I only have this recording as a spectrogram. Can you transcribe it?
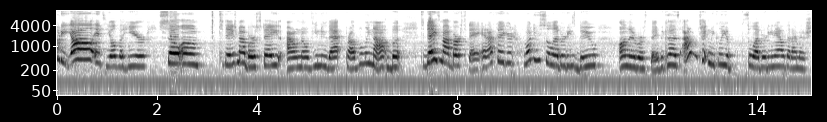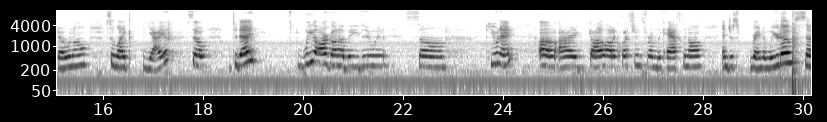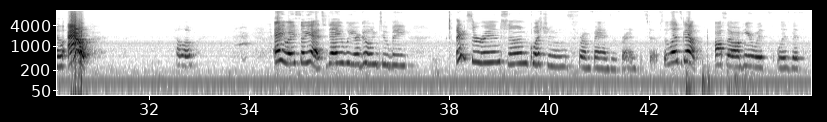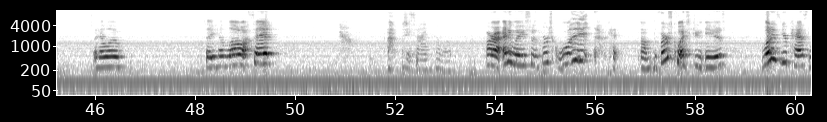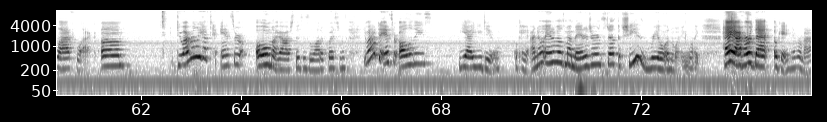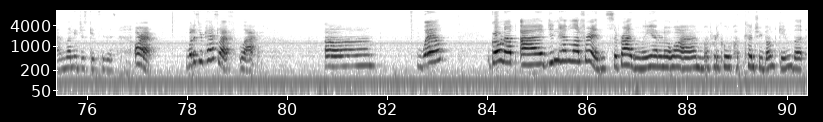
Howdy, y'all! It's Yulva here. So, um, today's my birthday. I don't know if you knew that, probably not, but today's my birthday, and I figured, what do celebrities do on their birthday? Because I'm technically a celebrity now that I'm in a show and all. So, like, yeah. So, today we are gonna be doing some Q and A. Um, I got a lot of questions from the cast and all, and just random weirdo. So, ow! Hello. Anyway, so yeah, today we are going to be answering some questions from fans and friends and stuff. So let's go. Also, I'm here with Elizabeth. Say hello. Say hello. I said. Okay, fine. Hello. All right. Anyway, so the first qu- okay, um, the first question is, what is your past life like? Um, do I really have to answer? Oh my gosh, this is a lot of questions. Do I have to answer all of these? Yeah, you do. Okay, I know Annabelle's my manager and stuff, but she is real annoying. Like, hey, I heard that. Okay, never mind. Let me just get to this. All right. What is your past life like? Um, well, growing up, I didn't have a lot of friends. Surprisingly, I don't know why. I'm a pretty cool country bumpkin, but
